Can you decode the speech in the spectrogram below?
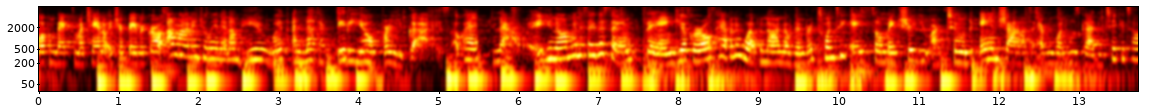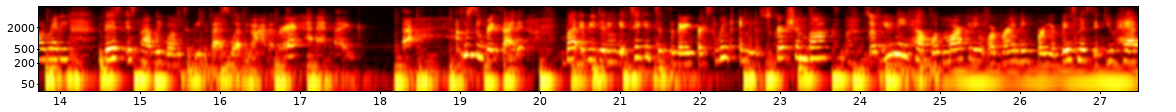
my channel. It's your favorite girl. I'm Imani Jelena and I'm here with another video for you guys, okay? Now, you know I'm gonna say the same thing. Your girl's having a webinar November 28th, so make sure you are tuned in. Shout out to everyone who's gotten tickets already. This is probably going to be the best webinar I've ever had. Like, ah, I'm super excited. But if you didn't get tickets, it's the very first link in the description box. So if you need help with marketing or branding for your business, if you have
